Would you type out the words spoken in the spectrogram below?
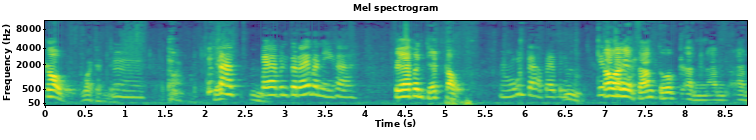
เก้าว่าใช่ไหมอืมคุณตาแปลเป็นตัวไรบันนี้ค่ะแปลเป็นเจ็ดเก้าโอ้คุณตาแปลเป็นอืมจ็ดแต่ว่าเลขสามตัวอันอันอัน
